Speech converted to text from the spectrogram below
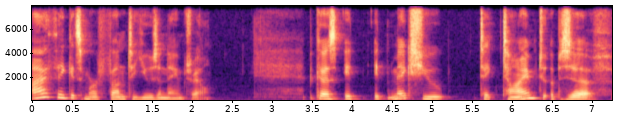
I think it's more fun to use a name trail because it, it makes you take time to observe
